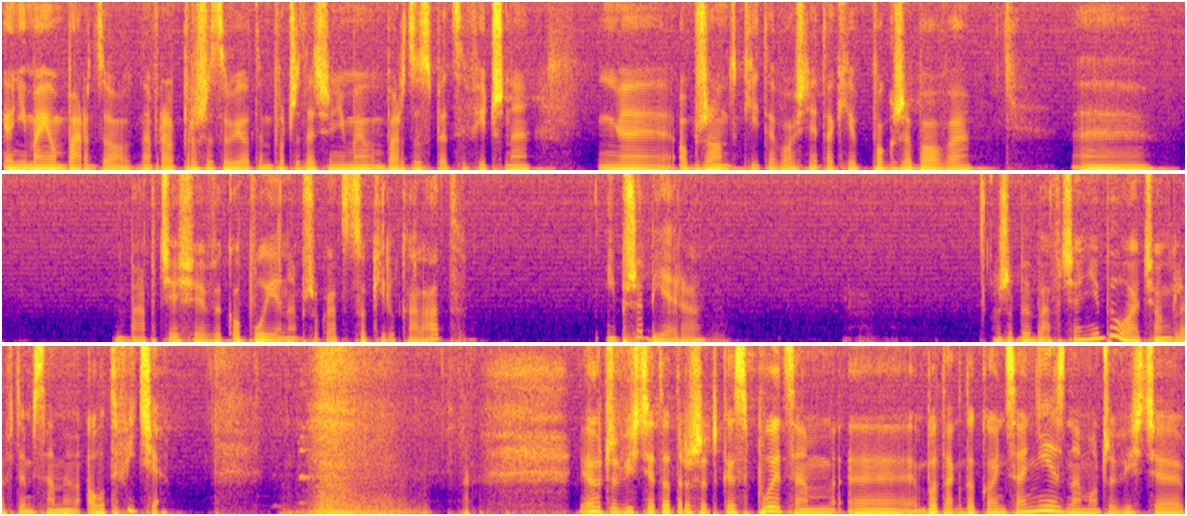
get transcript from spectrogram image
oni mają bardzo, naprawdę proszę sobie o tym poczytać, oni mają bardzo specyficzne y, obrządki, te właśnie takie pogrzebowe. Y, babcie się wykopuje na przykład co kilka lat i przebiera żeby babcia nie była ciągle w tym samym outficie. Ja oczywiście to troszeczkę spłycam, e, bo tak do końca nie znam oczywiście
